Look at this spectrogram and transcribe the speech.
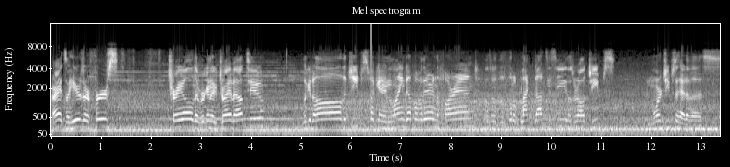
Alright, so here's our first trail that we're gonna drive out to. Look at all the Jeeps fucking lined up over there in the far end. Those are the little black dots you see, those are all Jeeps. And more Jeeps ahead of us.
